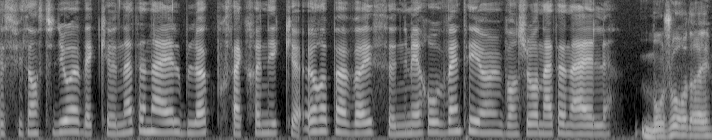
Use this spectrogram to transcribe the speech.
suis en studio avec Nathanaël Bloch pour sa chronique Europa Voice numéro 21. Bonjour Nathanaël. Bonjour Audrey.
